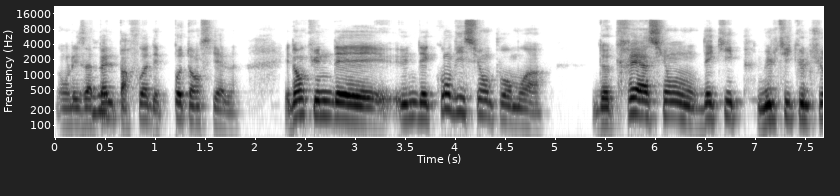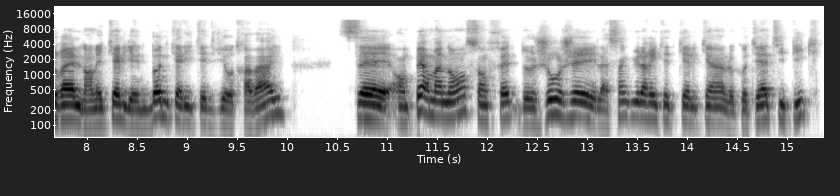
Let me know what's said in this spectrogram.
On les appelle parfois des potentiels. Et donc, une des, une des conditions pour moi de création d'équipes multiculturelles dans lesquelles il y a une bonne qualité de vie au travail, c'est en permanence, en fait, de jauger la singularité de quelqu'un, le côté atypique,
